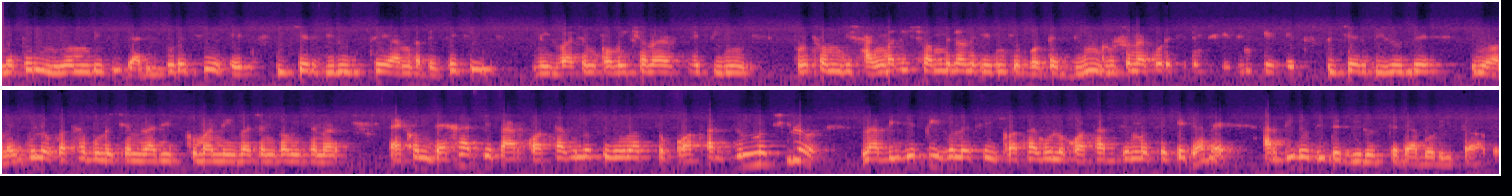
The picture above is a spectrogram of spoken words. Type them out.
নতুন নিয়ম বিধি জারি করেছে হেড স্পিচের বিরুদ্ধে আমরা দেখেছি, নির্বাচন কমিশনারকে তিনি প্রথম যে সাংবাদিক সম্মেলনে যেদিনকে ভোটের দিন ঘোষণা করেছিলেন, সেদিনকে হেড স্পিচের বিরুদ্ধে তিনি অনেকগুলো কথা বলেছেন, রাজীব কুমার নির্বাচন কমিশনার। এখন দেখার যে তার কথাগুলো শুধুমাত্র কথার জন্য ছিল না বিজেপি হলে সেই কথাগুলো কথার জন্য থেকে যাবে আর বিরোধীদের বিরুদ্ধে ব্যবহৃত হবে।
